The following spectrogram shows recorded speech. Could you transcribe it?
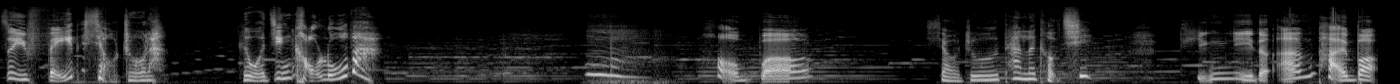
最肥的小猪了，给我进烤炉吧。”嗯，好吧。小猪叹了口气：“听你的安排吧。”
